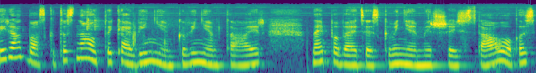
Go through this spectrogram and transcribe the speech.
ka ir atbalsts ka tas nav tikai viņiem, ka viņiem tā ir nepaveicies, ka viņiem ir šis stāvoklis,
